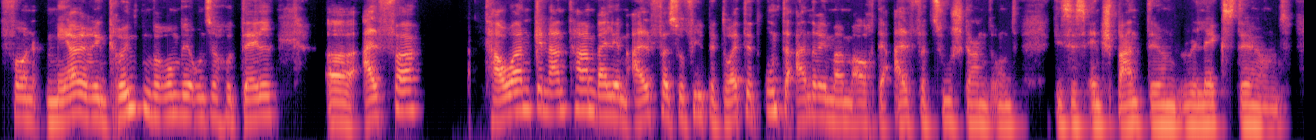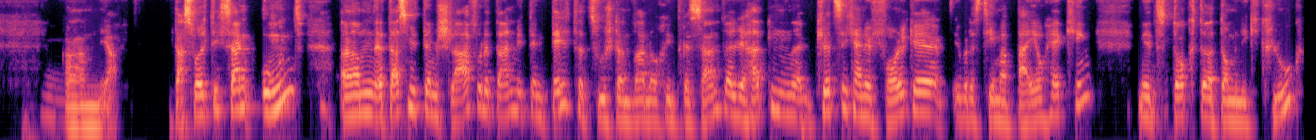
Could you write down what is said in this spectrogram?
von mehreren Gründen, warum wir unser Hotel äh, Alpha Towern genannt haben, weil eben Alpha so viel bedeutet, unter anderem auch der Alpha-Zustand und dieses entspannte und relaxte und mhm. ähm, ja, das wollte ich sagen. Und ähm, das mit dem Schlaf oder dann mit dem Delta-Zustand war noch interessant, weil wir hatten kürzlich eine Folge über das Thema Biohacking mit Dr. Dominik Klug.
